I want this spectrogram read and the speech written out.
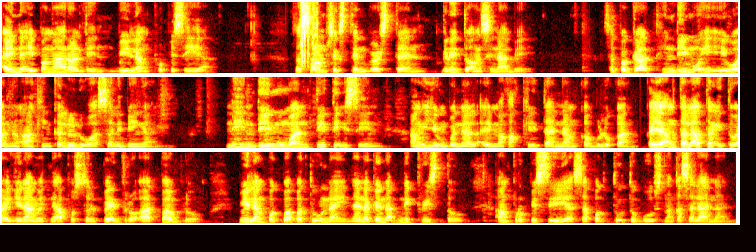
ay naipangaral din bilang propesiya. Sa Psalm 16 verse 10, ganito ang sinabi, Sapagkat hindi mo iiwan ang aking kaluluwa sa libingan, ni hindi mo man titiisin ang iyong banal ay makakita ng kabulukan. Kaya ang talatang ito ay ginamit ni Apostol Pedro at Pablo bilang pagpapatunay na naganap ni Kristo ang propesiya sa pagtutubos ng kasalanan.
